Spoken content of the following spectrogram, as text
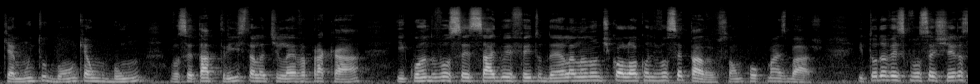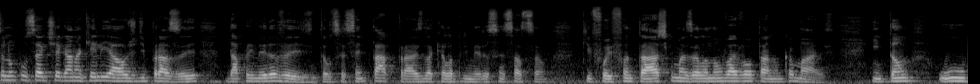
que é muito bom, que é um boom. Você está triste, ela te leva para cá. E quando você sai do efeito dela, ela não te coloca onde você estava, só um pouco mais baixo. E toda vez que você cheira, você não consegue chegar naquele auge de prazer da primeira vez. Então você sempre está atrás daquela primeira sensação, que foi fantástica, mas ela não vai voltar nunca mais. Então o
